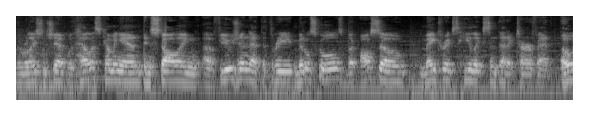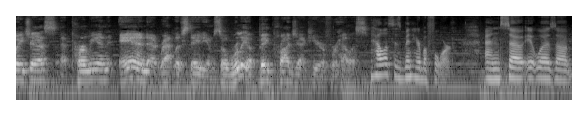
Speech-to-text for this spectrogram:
the relationship with Hellas coming in, installing uh, Fusion at the three middle schools, but also Matrix Helix synthetic turf at OHS, at Permian, and at Ratliff Stadium. So really a big project here for Hellas. Hellas has been here before, and so it was a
